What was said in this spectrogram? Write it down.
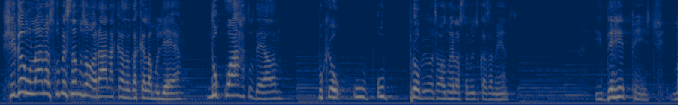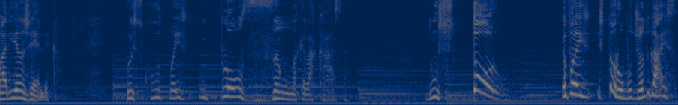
Chegamos lá, nós começamos a orar na casa daquela mulher, no quarto dela, porque o, o, o problema estava no relacionamento do casamento. E de repente, Maria Angélica eu escuto uma implosão naquela casa. De um estouro. Eu falei, estourou o botijão de gás.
